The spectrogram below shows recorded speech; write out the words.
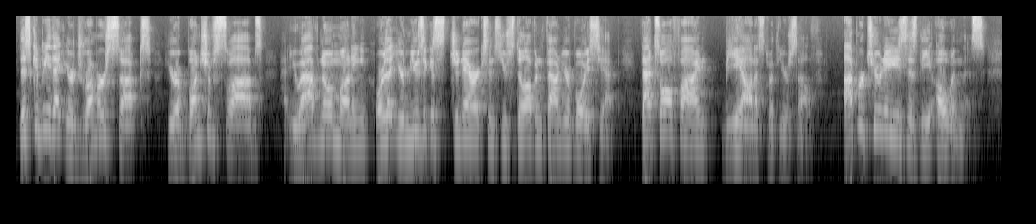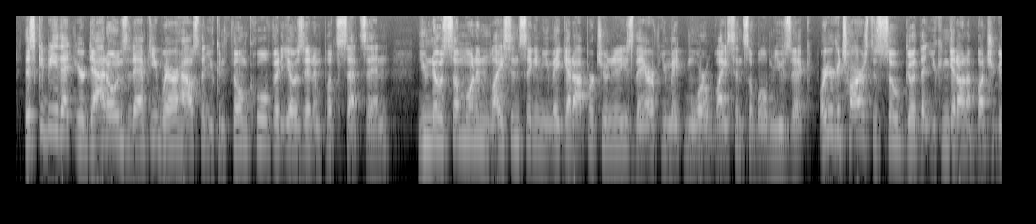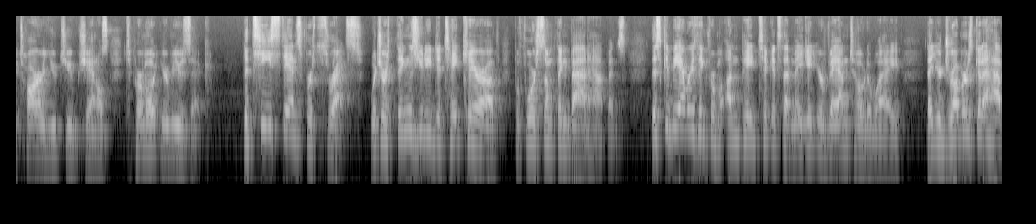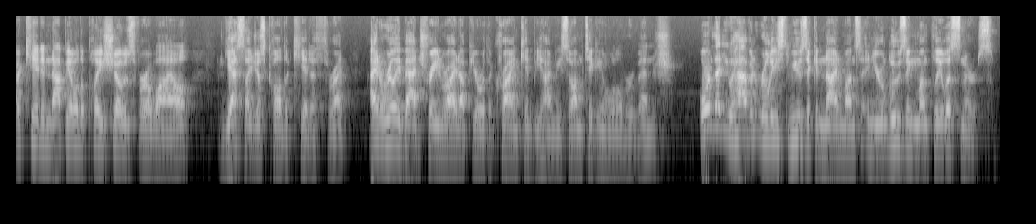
This could be that your drummer sucks, you're a bunch of slobs, you have no money, or that your music is generic since you still haven't found your voice yet. That's all fine. Be honest with yourself. Opportunities is the O in this. This could be that your dad owns an empty warehouse that you can film cool videos in and put sets in. You know someone in licensing and you may get opportunities there if you make more licensable music. Or your guitarist is so good that you can get on a bunch of guitar YouTube channels to promote your music. The T stands for threats, which are things you need to take care of before something bad happens. This could be everything from unpaid tickets that may get your van towed away, that your drummer's gonna have a kid and not be able to play shows for a while. Yes, I just called a kid a threat. I had a really bad train ride up here with a crying kid behind me, so I'm taking a little revenge. Or that you haven't released music in nine months and you're losing monthly listeners.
